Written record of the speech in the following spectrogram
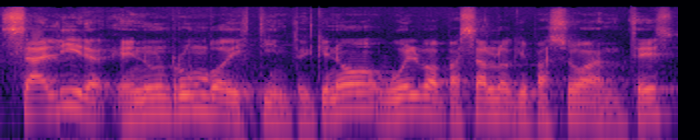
salir en un rumbo distinto y que no vuelva a pasar lo que pasó antes,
